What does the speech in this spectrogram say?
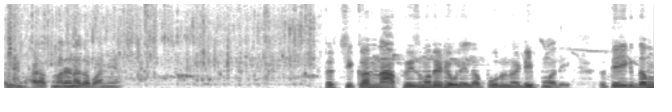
अजून झाडात मरणाचं पाणी आहे. तर चिकन ना फ्रीजमध्ये ठेवलेलं पूर्ण डीपमध्ये तर ते एकदम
